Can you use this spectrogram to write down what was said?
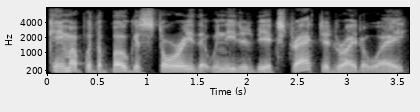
Came up with a bogus story that we needed to be extracted right away.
